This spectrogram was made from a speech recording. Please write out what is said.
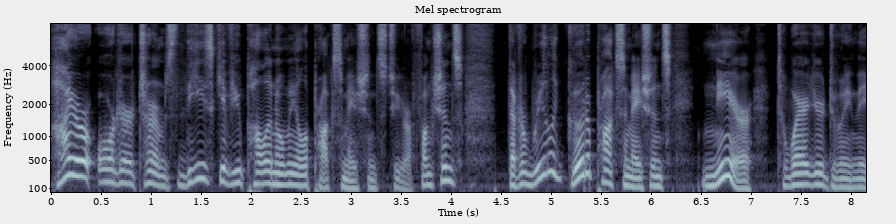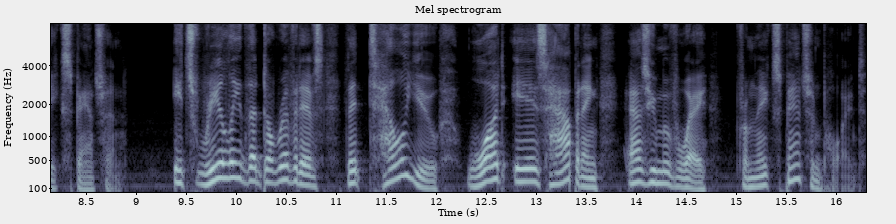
higher order terms, these give you polynomial approximations to your functions that are really good approximations near to where you're doing the expansion. It's really the derivatives that tell you what is happening as you move away from the expansion point.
